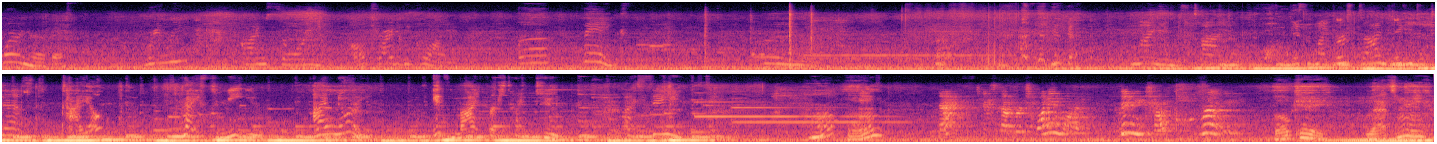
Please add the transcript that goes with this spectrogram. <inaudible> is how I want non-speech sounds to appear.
more nervous. Really? I'm sorry. I'll try to be quiet. Uh, thanks. Uh, <laughs> my name is Kyle. This is my first time taking the test. Kyle? Nice to meet you. I'm Nuri. It's my first time, too. I see. Huh? Huh? Next is number 21, Mini Truck Ruby. Okay, that's me.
